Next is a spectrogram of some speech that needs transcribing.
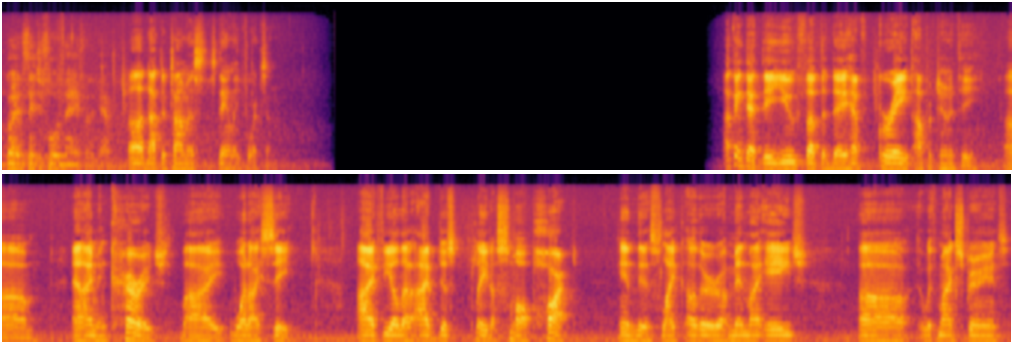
go ahead and state your full name for the camera. Uh, Dr. Thomas Stanley Fortson. I think that the youth of the day have great opportunity, um, and I'm encouraged by what I see. I feel that I've just played a small part in this, like other uh, men my age, uh, with my experience,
